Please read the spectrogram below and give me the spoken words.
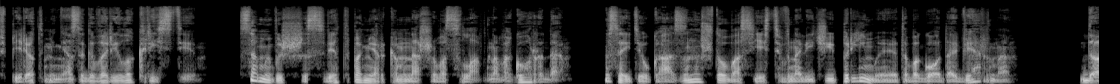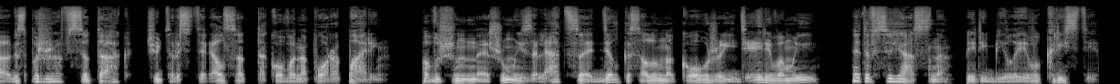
Вперед меня заговорила Кристи. Самый высший свет по меркам нашего славного города. На сайте указано, что у вас есть в наличии примы этого года, верно? «Да, госпожа, все так», — чуть растерялся от такого напора парень. «Повышенная шумоизоляция, отделка салона кожей и деревом и...» «Это все ясно», — перебила его Кристи.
